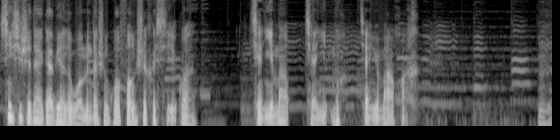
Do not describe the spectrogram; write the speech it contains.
信息时代改变了我们的生活方式和习惯，潜移默潜移默潜移默化，嗯。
